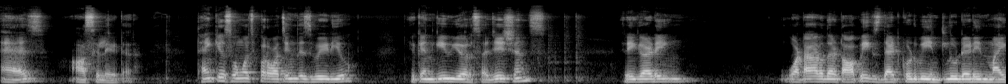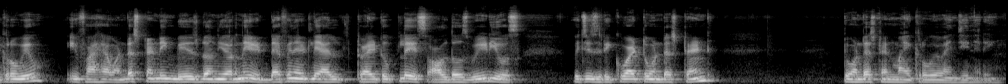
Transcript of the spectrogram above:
as oscillator. Thank you so much for watching this video. You can give your suggestions regarding what are the topics that could be included in microwave? If i have understanding based on your need definitely i'll try to place all those videos which is required to understand to understand microwave engineering.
